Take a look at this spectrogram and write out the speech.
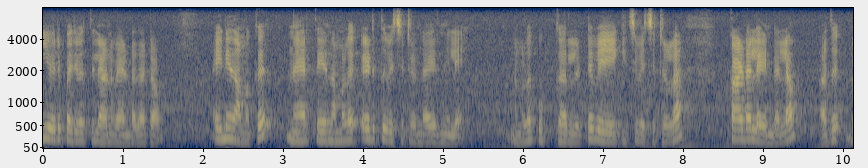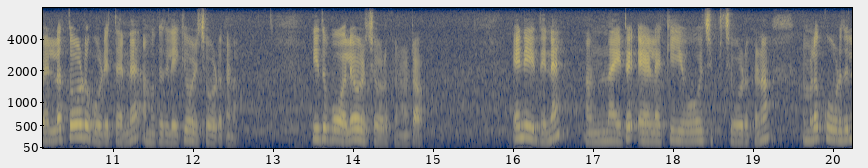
ഈ ഒരു പരുവത്തിലാണ് വേണ്ടത് കേട്ടോ. ഇനി നമുക്ക് നേരത്തെ നമ്മൾ എടുത്തു വെച്ചിട്ടുണ്ടായിരുന്നില്ലേ? നമ്മൾ കുക്കറിലിട്ട് വേവിച്ച് വെച്ചിട്ടുള്ള കടല ഉണ്ടല്ലോ അത് വെള്ളത്തോടു കൂടി തന്നെ നമുക്കിതിലേക്ക് ഒഴിച്ചു കൊടുക്കണം. ഇതുപോലെ ഒഴിച്ചു കൊടുക്കണം കേട്ടോ. ഇനി ഇതിനെ നന്നായിട്ട് ഇളക്കി യോജിപ്പിച്ച് കൊടുക്കണം. നമ്മൾ കൂടുതൽ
